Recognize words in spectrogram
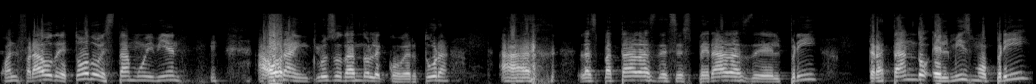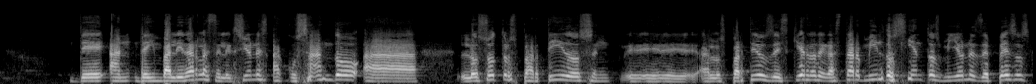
¿cuál fraude? Todo está muy bien. Ahora incluso dándole cobertura a las patadas desesperadas del PRI, tratando el mismo PRI de, de invalidar las elecciones, acusando a los otros partidos, eh, a los partidos de izquierda de gastar 1.200 millones de pesos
